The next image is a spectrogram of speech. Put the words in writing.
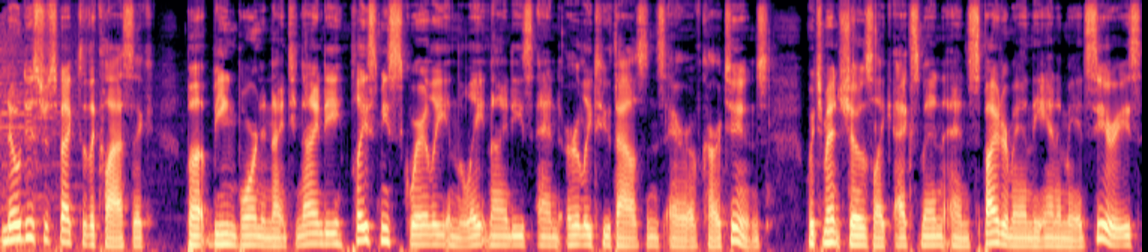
no disrespect to the classic, but being born in 1990 placed me squarely in the late 90s and early 2000s era of cartoons, which meant shows like X Men and Spider Man the animated series,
